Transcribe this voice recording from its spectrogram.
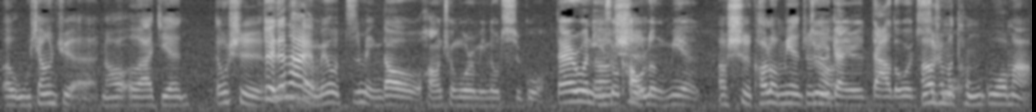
呃五香卷，然后鹅啊煎都是对，但它也没有知名到好像全国人民都吃过。但是如果你一说烤冷面，哦是烤冷面真的就是感觉大家都会吃过。还有什么铜锅嘛，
